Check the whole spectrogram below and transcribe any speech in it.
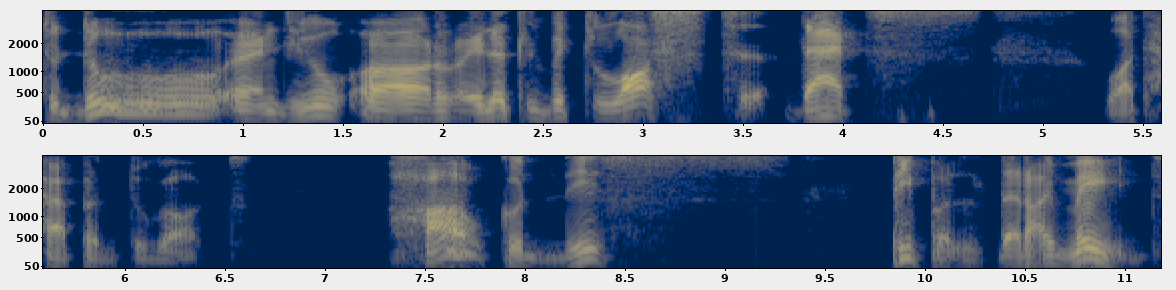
to do and you are a little bit lost. That's what happened to God. How could these people that I made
